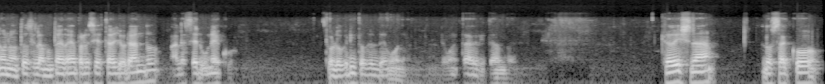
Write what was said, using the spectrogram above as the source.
No, no, entonces la montaña también parecía estar llorando al hacer un eco con los gritos del demonio. El demonio estaba gritando. Krishna lo sacó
